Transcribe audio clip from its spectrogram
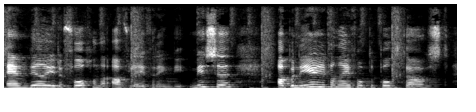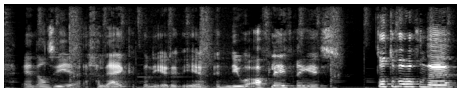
En wil je de volgende aflevering niet missen? Abonneer je dan even op de podcast en dan zie je gelijk wanneer er weer een nieuwe aflevering is. Tot de volgende!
